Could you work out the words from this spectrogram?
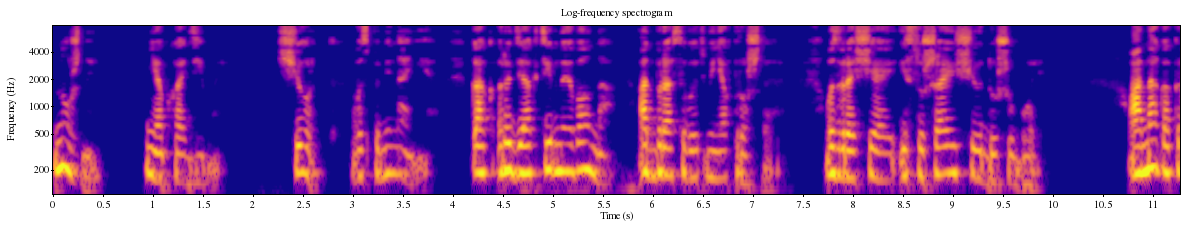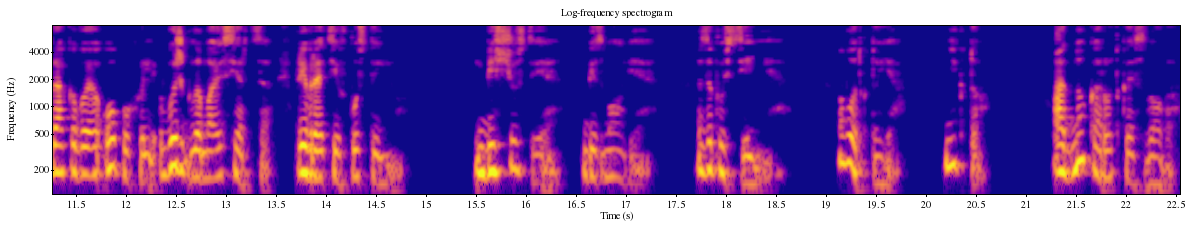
нужной, необходимой. Черт, воспоминания, как радиоактивная волна, отбрасывают меня в прошлое, возвращая иссушающую душу боль. Она, как раковая опухоль, выжгла мое сердце, превратив в пустыню. Бесчувствие, безмолвие, запустение. Вот кто я. Никто. Одно короткое слово.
